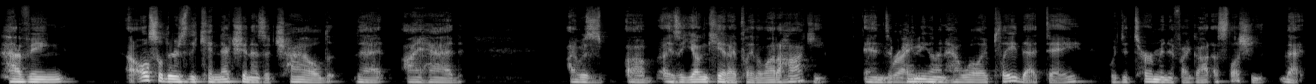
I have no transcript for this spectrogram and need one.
having also there's the connection as a child that I had. I was uh, as a young kid, I played a lot of hockey, and depending right. on how well I played that day would determine if I got a slushy that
